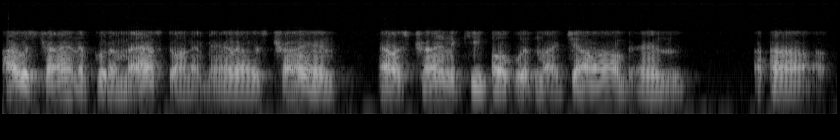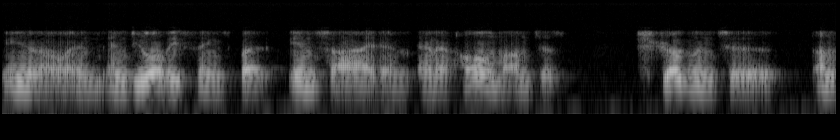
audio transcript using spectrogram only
I was trying to put a mask on it, man. I was trying. I was trying to keep up with my job and uh, you know, and, and do all these things. But inside and, and at home, I'm just struggling to, I'm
